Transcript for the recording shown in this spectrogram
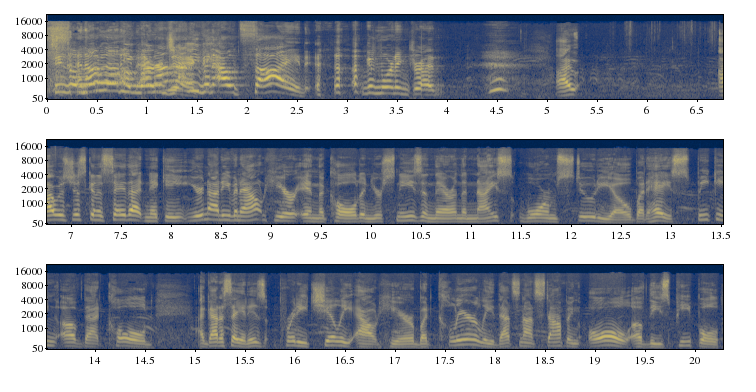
she's a and I'm not, little even, and I'm not even outside. Good morning, Trent. I I was just going to say that, Nikki. You're not even out here in the cold and you're sneezing there in the nice warm studio. But hey, speaking of that cold, I got to say it is pretty chilly out here, but clearly that's not stopping all of these people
